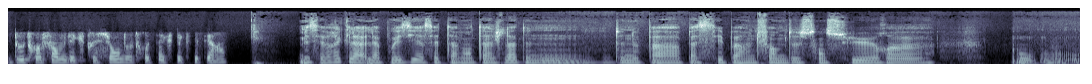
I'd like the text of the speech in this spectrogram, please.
d'autres formes d'expression, d'autres textes, etc. Mais c'est vrai que la, la poésie a cet avantage-là de, de ne pas passer par une forme de censure ou, ou-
